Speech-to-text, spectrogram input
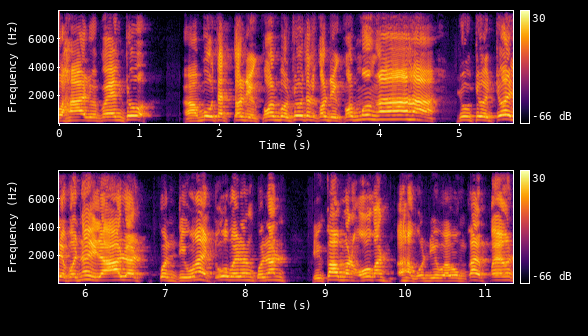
ว่าหาด้วยแปลงโจอ่าบูตัดตอนเด็กคนบูโจตัดคนเด็กคนมึงอะ อยู่เฉยเฉยๆเลยคนนี้ลาล้วคนที่ว่าตัวไปนั้นคนนั้นที่เข้ามันโอ้กันคนที่ว่าผมกล้าแปกัน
